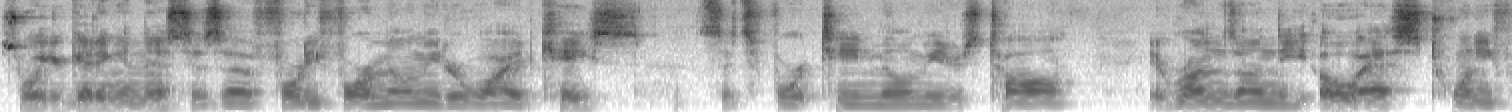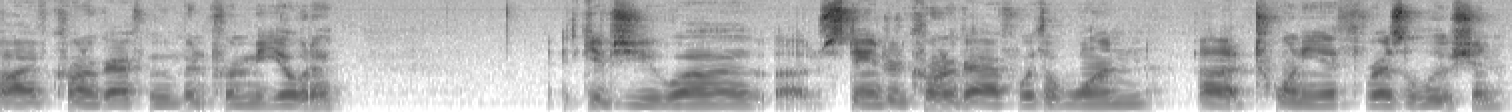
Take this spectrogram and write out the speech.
So what you're getting in this is a 44 millimeter wide case. It's, it's 14 millimeters tall. It runs on the OS25 chronograph movement from Miyota. It gives you a, a standard chronograph with a 1 uh, 20th resolution.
